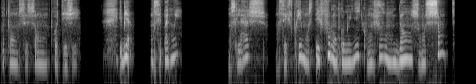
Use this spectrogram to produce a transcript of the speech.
quand on se sent protégé? Eh bien, on s'épanouit. On se lâche, on s'exprime, on se défoule, on communique, on joue, on danse, on chante.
